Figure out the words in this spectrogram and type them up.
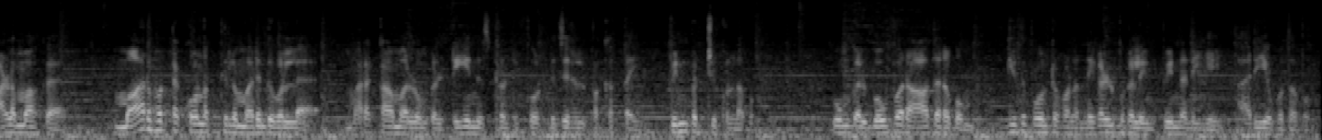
ஆழமாக மாறுபட்ட கோணத்திலும் அறிந்து கொள்ள மறக்காமல் உங்கள் டிஎன்எஸ் டுவெண்ட்டி ஃபோர் டிஜிட்டல் பக்கத்தை பின்பற்றிக் கொள்ளவும் உங்கள் ஒவ்வொரு ஆதரவும் இதுபோன்ற பல நிகழ்வுகளின் பின்னணியை அறிய உதவும்.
